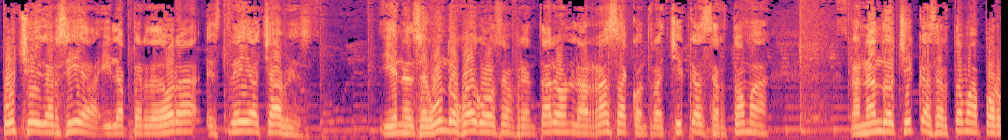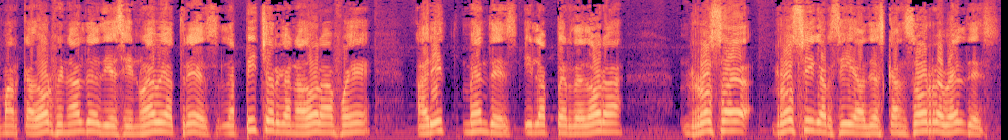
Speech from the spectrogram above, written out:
Puchi García y la perdedora Estrella Chávez. Y en el segundo juego se enfrentaron la raza contra Chicas Sertoma, ganando Chicas Sertoma por marcador final de 19 a 3. La pitcher ganadora fue Arit Méndez y la perdedora Rosa Rosy García. Descansó Rebeldes.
